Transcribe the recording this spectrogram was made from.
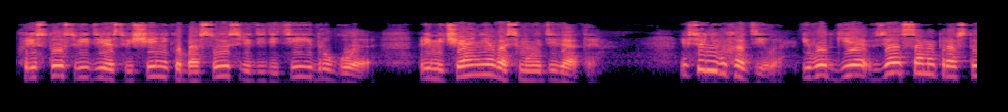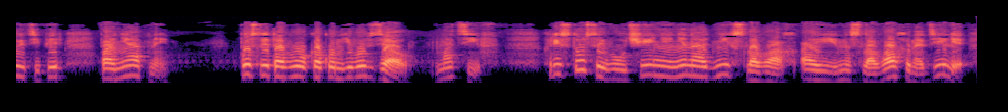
Христос в виде священника босой среди детей и другое. Примечание восьмое-девятое. И все не выходило. И вот Ге взял самый простой теперь понятный, после того, как он его взял, мотив. Христос и его учение не на одних словах, а и на словах и на деле –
